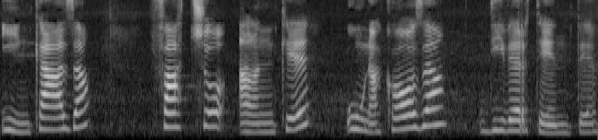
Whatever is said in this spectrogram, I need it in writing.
in casa, faccio anche una cosa divertente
